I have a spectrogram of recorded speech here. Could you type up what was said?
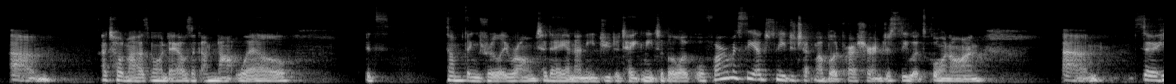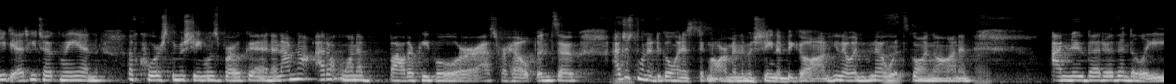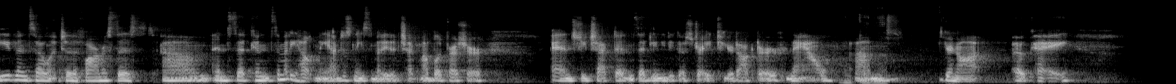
um, I told my husband one day, I was like, I'm not well it's something's really wrong today and I need you to take me to the local pharmacy. I just need to check my blood pressure and just see what's going on. Um, so he did. He took me, and of course, the machine was broken. And I'm not, I don't want to bother people or ask for help. And so I just wanted to go in and stick my arm in the machine and be gone, you know, and know what's going on. And I knew better than to leave. And so I went to the pharmacist um, and said, Can somebody help me? I just need somebody to check my blood pressure. And she checked it and said, You need to go straight to your doctor now. Oh, um, you're not okay.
